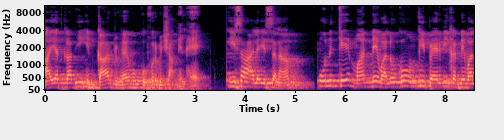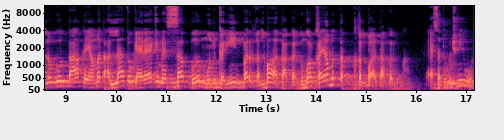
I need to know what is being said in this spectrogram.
آیت کا بھی انکار جو ہے وہ کفر میں شامل ہے۔ عیسیٰ علیہ السلام ان کے ماننے والوں کو، ان کی پیروی کرنے والوں کو تا قیامت اللہ تو کہہ رہا ہے کہ میں سب منکرین پر غلبہ عطا کر دوں گا اور قیامت تک غلبہ عطا کروں گا۔ ایسا تو کچھ نہیں ہوا۔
